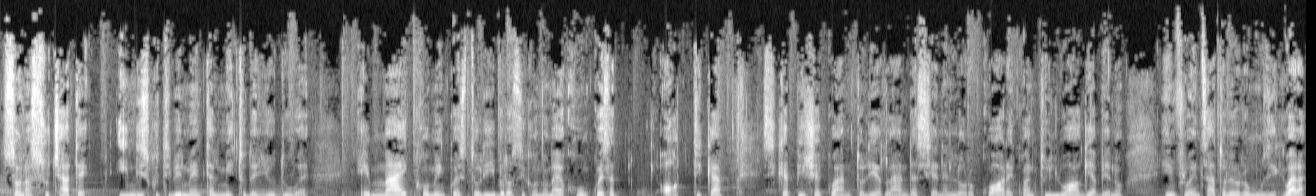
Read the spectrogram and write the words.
sono associate indiscutibilmente al mito degli U2 e mai come in questo libro, secondo me, o con questa ottica si capisce quanto l'Irlanda sia nel loro cuore, quanto i luoghi abbiano influenzato le loro musiche. Guarda,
